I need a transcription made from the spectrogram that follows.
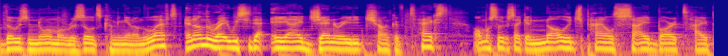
those normal results coming in on the left. And on the right, we see that AI generated chunk of text almost looks like a knowledge panel sidebar type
